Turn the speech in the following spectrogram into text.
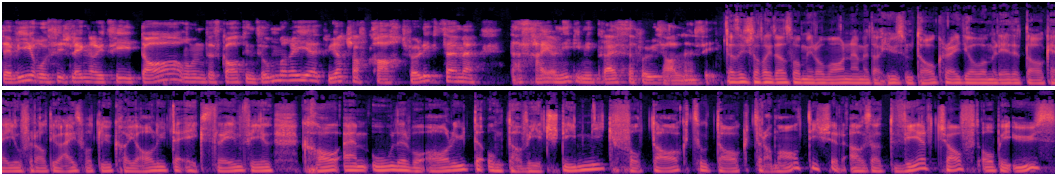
der Virus ist längere Zeit da und es geht in Sommer rein, die Wirtschaft kracht völlig zusammen. Das kann ja nicht im Interesse von uns allen sein. Das ist doch das, was wir auch wahrnehmen in unserem Talkradio, das wir jeden Tag haben auf Radio 1, wo die Leute können anrufen können. Extrem viel KMUler, die anrufen und da wird die Stimmung von Tag zu Tag dramatischer. Also die Wirtschaft, auch bei uns,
